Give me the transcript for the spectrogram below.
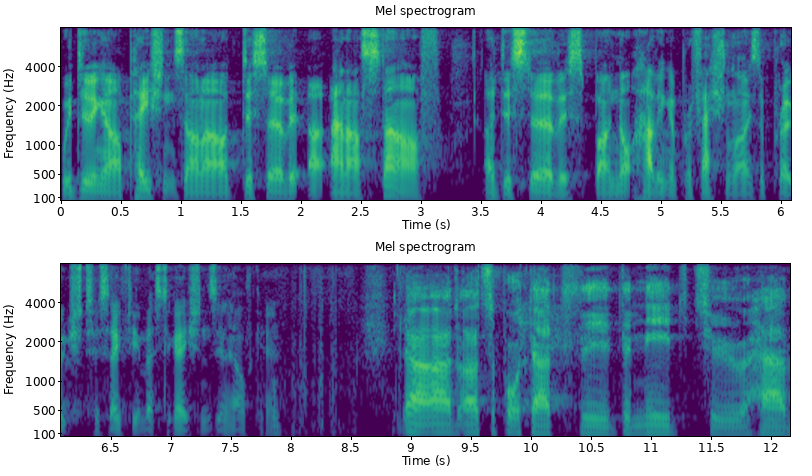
we're doing our patients and our, disservice, uh, and our staff a disservice by not having a professionalized approach to safety investigations in healthcare. Yeah, I'd, I'd support that. The, the need to have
